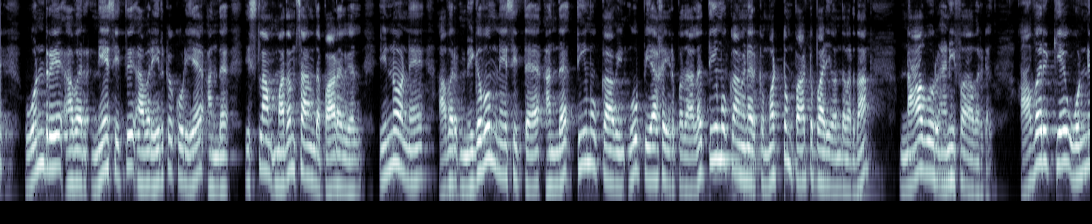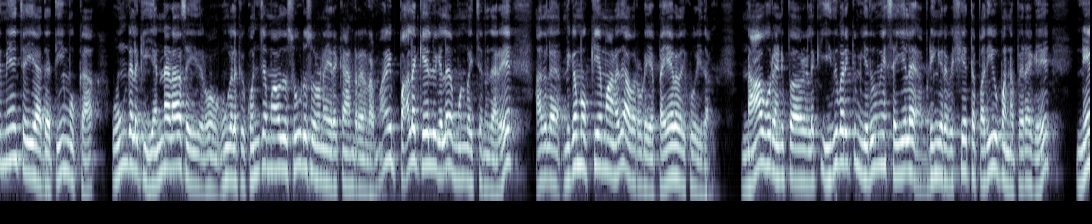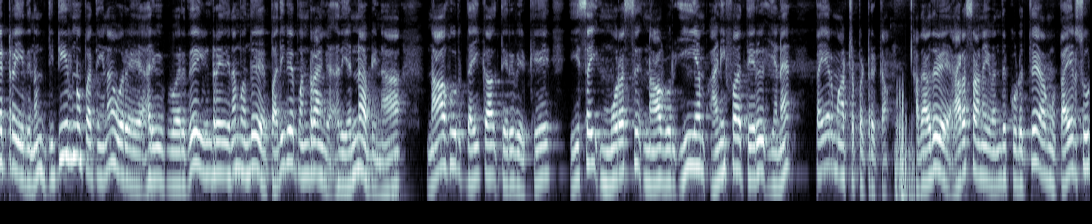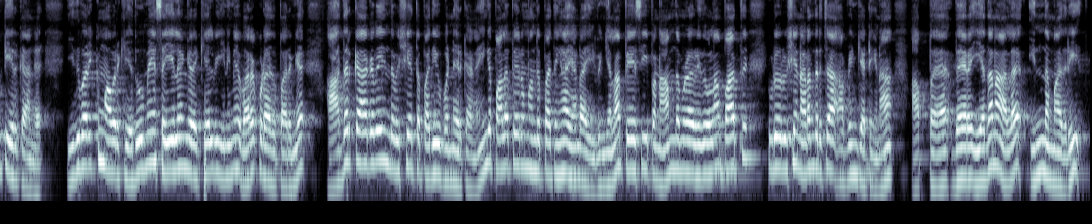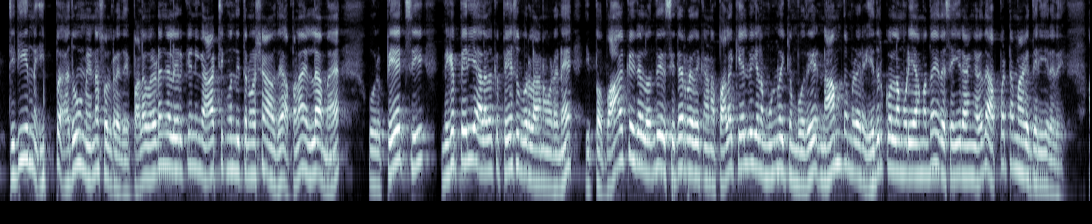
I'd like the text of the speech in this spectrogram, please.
ஒன்று அவர் நேசித்து அவர் இருக்கக்கூடிய அந்த இஸ்லாம் மதம் சார்ந்த பாடல்கள். இன்னொன்று அவர் மிகவும் நேசித்த அந்த திமுகவின் ஊப்பியாக இருப்பதால் திமுகவினருக்கு மட்டும் பாட்டு பாடி வந்தவர் தான் நாகூர் அனிஃபா அவர்கள். அவருக்கே ஒன்றுமே செய்யாத திமுக உங்களுக்கு என்னடா செய்கிறோம்? உங்களுக்கு கொஞ்சமாவது சூடு சூழனை இருக்கான்ற மாதிரி பல கேள்விகளை முன் வச்சிருந்தார் அதில் மிக முக்கியமானது அவருடைய பெயரை கூறி தான் நாகூர் அனுப்பவர்களுக்கு இதுவரைக்கும் எதுவுமே செய்யலை அப்படிங்கிற விஷயத்தை பதிவு பண்ண பிறகு நேற்றைய தினம் திடீர்னு பார்த்தீங்கன்னா ஒரு அறிவிப்பு வருது. இன்றைய தினம் வந்து பதிவே பண்ணுறாங்க அது என்ன அப்படின்னா நாகூர் தைக்கால் தெருவிற்கு இசை முரசு நாகூர் இஎம் அனிஃபா தெரு என பெயர் மாற்றப்பட்டிருக்கான் அதாவது அரசாணை வந்து கொடுத்து அவங்க பெயர் சூட்டி இருக்காங்க இது வரைக்கும் அவருக்கு எதுவுமே செய்யலைங்கிற கேள்வி இனிமேல் வரக்கூடாது பாருங்கள் அதற்காகவே இந்த விஷயத்தை பதிவு பண்ணியிருக்காங்க. இங்கே பல பேரும் வந்து பார்த்திங்கன்னா ஏன்டா இவங்கெல்லாம் பேசி இப்போ நாம் தமிழர் இதுவெல்லாம் பார்த்து இப்படி ஒரு விஷயம் நடந்துருச்சா? அப்படின்னு கேட்டிங்கன்னா அப்போ வேறு எதனால் இந்த மாதிரி திடீர்னு இப்போ அதுவும் என்ன சொல்கிறது பல வருடங்கள் இருக்குது நீங்கள் ஆட்சிக்கு வந்து இத்தனை வருஷம் ஆகுது. அப்போலாம் இல்லாமல் ஒரு பேச்சு மிகப்பெரிய அளவுக்கு பேசு பொருளான உடனே இப்போ வாக்குகள் வந்து சிதறதுக்கான பல கேள்விகளை முன்வைக்கும் போது நாம் தமிழரை எதிர்கொள்ள முடியாமல் தான் இதை செய்கிறாங்கிறது அப்பட்டமாக தெரிகிறது.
